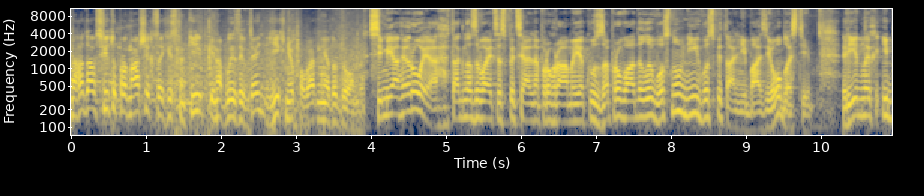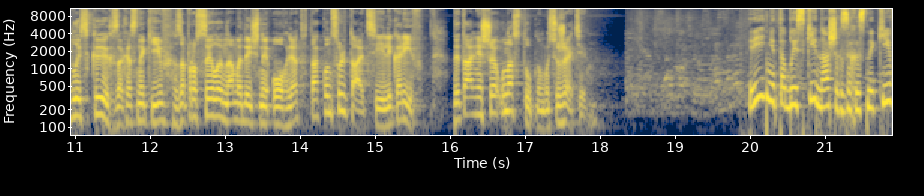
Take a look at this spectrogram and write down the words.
нагадав світу про наших захисників і наблизив день їхнього повернення додому. Сім'я героя так називається спеціальна програма, яку запровадили в основній госпітальній базі області. Рідних і близьких захисників запросили на медичний огляд та консультації лікарів. Детальніше у наступному сюжеті. Рідні та близькі наших захисників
